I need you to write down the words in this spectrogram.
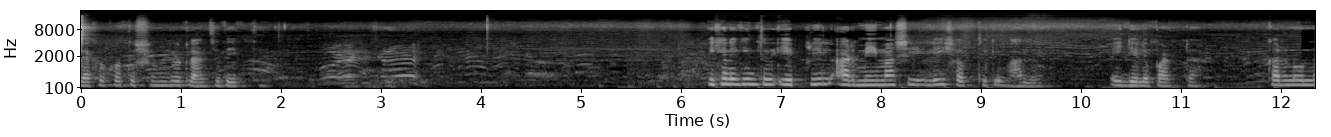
দেখো কত সুন্দর লাগছে দেখতে। এখানে কিন্তু এপ্রিল আর মে মাসে এলেই সব থেকে ভালো এই ডেলে পার্কটা। কারণ অন্য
